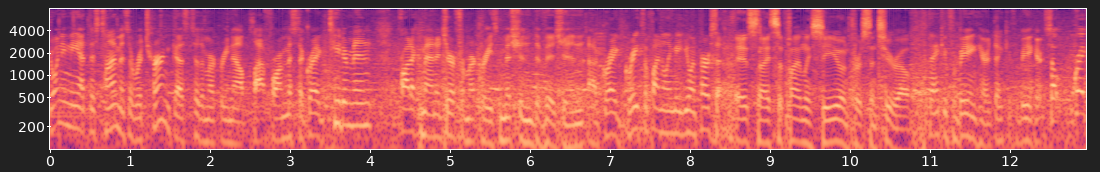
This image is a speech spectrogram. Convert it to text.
Joining me at this time is a return guest to the Mercury Now platform, Mr. Greg Tiedemann, Product Manager for Mercury's Mission Division. Uh, Greg, great to finally meet you in person. It's nice to finally see you in person too, Ralph. Thank you for being here. Thank you for being here. So, Greg,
